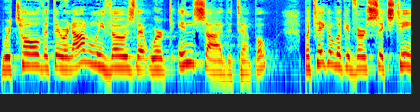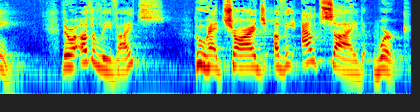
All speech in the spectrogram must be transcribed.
we're told that there were not only those that worked inside the temple, but take a look at verse 16. There were other Levites who had charge of the outside work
